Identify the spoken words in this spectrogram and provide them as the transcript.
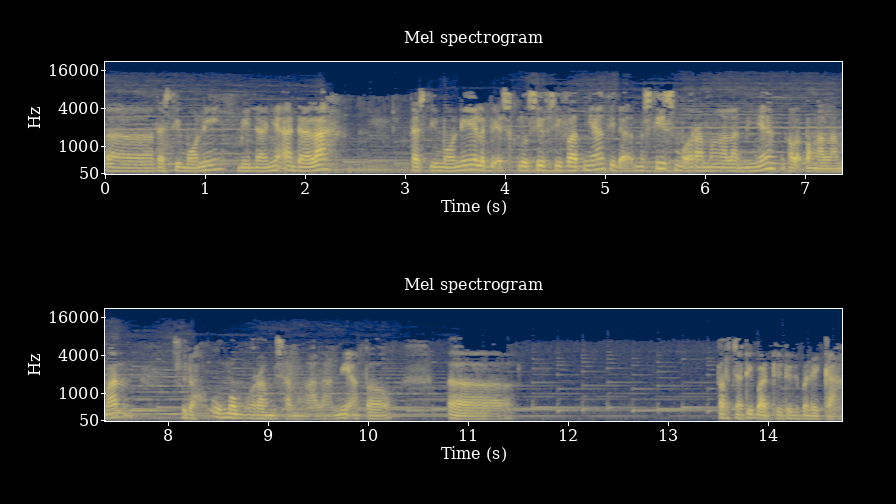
uh, testimoni? Bedanya adalah testimoni lebih eksklusif sifatnya, tidak mesti semua orang mengalaminya. Kalau pengalaman sudah umum orang bisa mengalami atau uh, terjadi pada diri mereka.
